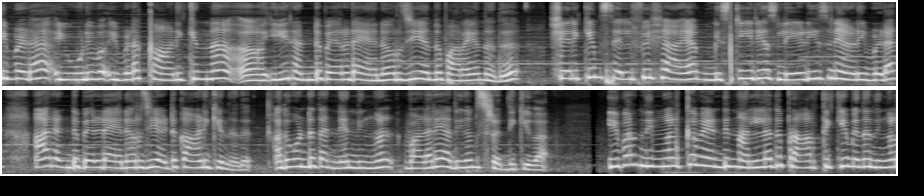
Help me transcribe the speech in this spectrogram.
ഇവിടെ യൂണിവ ഇവിടെ കാണിക്കുന്ന ഈ രണ്ട് പേരുടെ എനർജി എന്ന് പറയുന്നത് ശരിക്കും സെൽഫിഷായ മിസ്റ്റീരിയസ് ലേഡീസിനെയാണ് ഇവിടെ ആ രണ്ട് പേരുടെ എനർജി ആയിട്ട് കാണിക്കുന്നത്. അതുകൊണ്ട് തന്നെ നിങ്ങൾ വളരെയധികം ശ്രദ്ധിക്കുക. ഇവർ നിങ്ങൾക്ക് വേണ്ടി നല്ലത് പ്രാർത്ഥിക്കും എന്ന് നിങ്ങൾ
